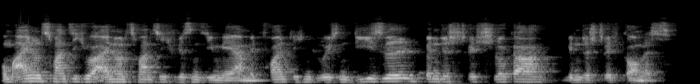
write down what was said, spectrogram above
Um 21.21 Uhr 21 wissen Sie mehr. Mit freundlichen Grüßen Diesel-Schlucker-Gomez.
